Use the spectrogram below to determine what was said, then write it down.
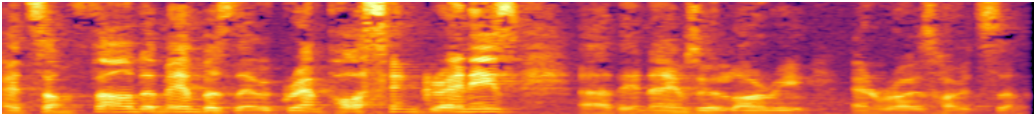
had some founder members. They were grandpas and grannies. Uh, their names were Laurie and Rose Hodson.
